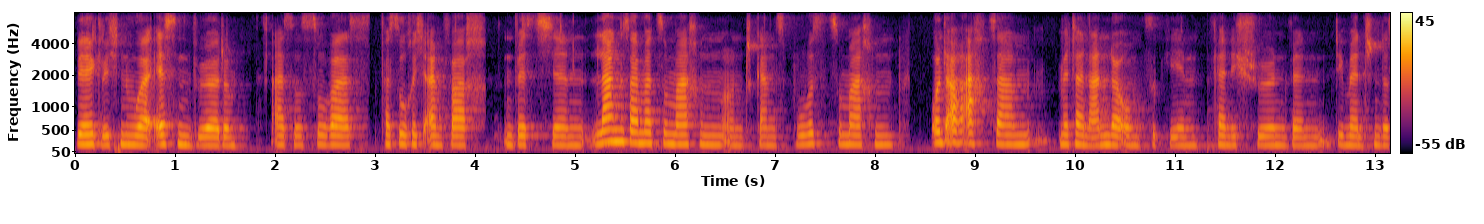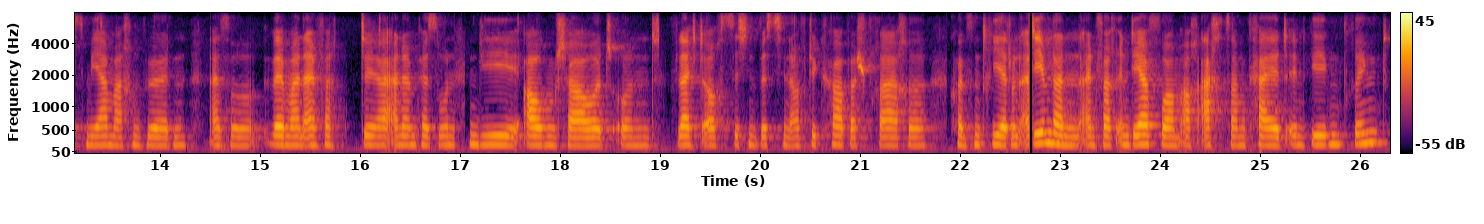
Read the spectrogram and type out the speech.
wirklich nur essen würde. Also sowas versuche ich einfach ein bisschen langsamer zu machen und ganz bewusst zu machen und auch achtsam miteinander umzugehen. Fände ich schön, wenn die Menschen das mehr machen würden. Also wenn man einfach der anderen Person in die Augen schaut und vielleicht auch sich ein bisschen auf die Körpersprache konzentriert und dem dann einfach in der Form auch Achtsamkeit entgegenbringt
